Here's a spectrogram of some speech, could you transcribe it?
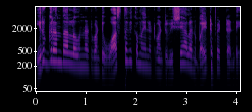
ఇరు గ్రంథాల్లో ఉన్నటువంటి వాస్తవికమైనటువంటి విషయాలను బయటపెట్టండి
